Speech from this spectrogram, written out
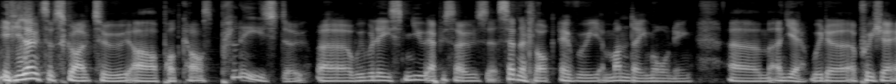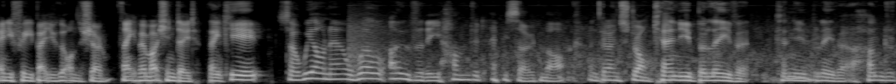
if you don't subscribe to our podcast, please do. Uh, we release new episodes at seven o'clock every Monday morning. Um, and yeah, we'd uh, appreciate any feedback you've got on the show. Thank you very much indeed. Thank you. So we are now well over the 100 episode mark and going strong. Can you believe it? Can you believe it? A hundred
